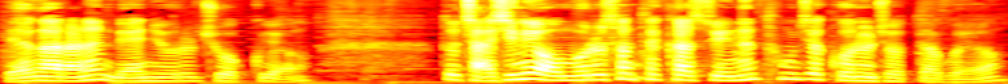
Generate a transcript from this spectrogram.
대응하라는 매뉴얼을 주었고요. 또 자신의 업무를 선택할 수 있는 통제권을 줬다고 해요.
